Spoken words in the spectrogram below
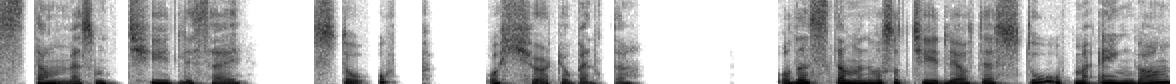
stemme som tydelig sier stå opp og kjør til Bente. Og den stemmen var så tydelig at jeg sto opp med en gang,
